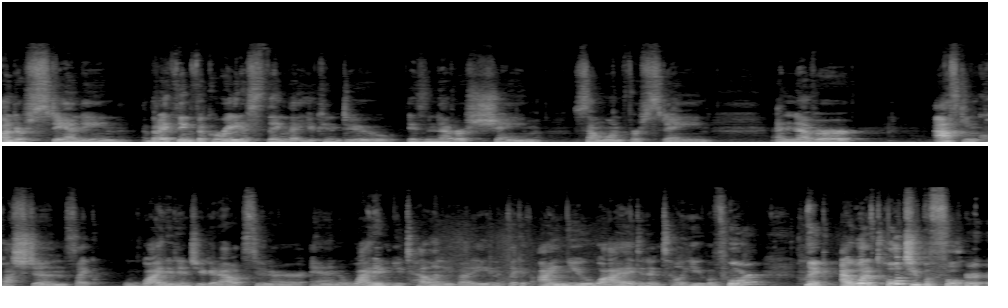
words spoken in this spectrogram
understanding. But I think the greatest thing that you can do is never shame someone for staying and never asking questions like, why didn't you get out sooner? And why didn't you tell anybody? And it's like, if I knew why I didn't tell you before, like I would have told you before.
